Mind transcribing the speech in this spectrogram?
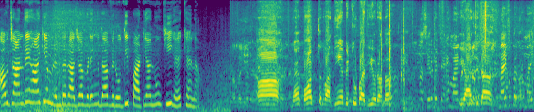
ਆਓ ਜਾਣਦੇ ਹਾਂ ਕਿ ਅਮਰਿੰਦਰ ਰਾਜਾ ਵੜਿੰਗ ਦਾ ਵਿਰੋਧੀ ਪਾਰਟੀਆਂ ਨੂੰ ਕੀ ਹੈ ਕਹਿਣਾ। ਆ ਮੈਂ ਬਹੁਤ ਧੰਨਵਾਦੀ ਹਾਂ ਬਿੱਟੂ ਭਾਜੀ ਹੋਰਾਂ ਦਾ ਕਿ ਅੱਜ ਦਾ ਮਾਈਕ ਉੱਪਰ ਕਰੋ ਮਾਈਕ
